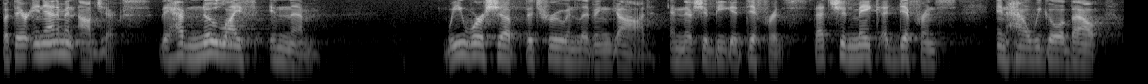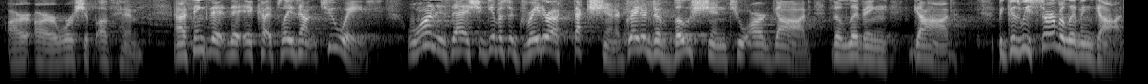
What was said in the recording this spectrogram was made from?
but they're inanimate objects. They have no life in them. We worship the true and living God, and there should be a difference. That should make a difference in how we go about our, our worship of Him. And I think that, that it, it plays out in two ways. One is that it should give us a greater affection, a greater devotion to our God, the living God, because we serve a living God.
